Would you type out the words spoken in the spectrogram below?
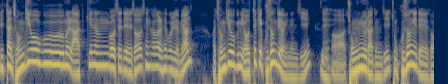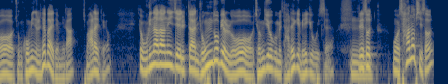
일단 전기요금을 아끼는 것에 대해서 생각을 해보려면 어, 전기요금이 어떻게 구성되어 있는지 네. 어, 종류라든지 좀 구성에 대해서 좀 고민을 해봐야 됩니다. 좀 알아야 돼요. 우리나라는 이제 일단 용도별로 전기요금을 다르게 매기고 있어요. 음. 그래서 뭐 산업시설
